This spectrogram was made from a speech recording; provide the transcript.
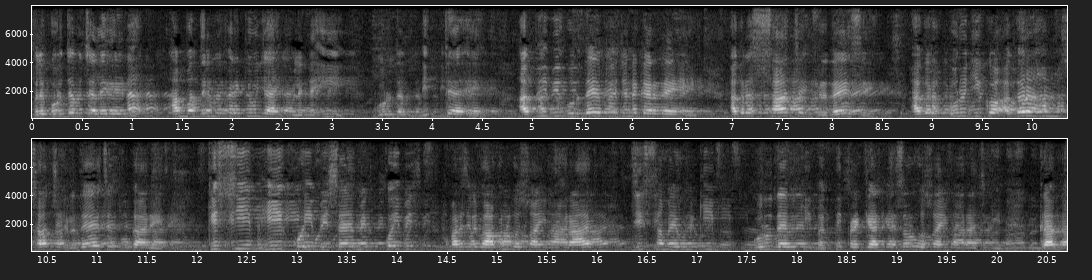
बोले, गुरुदेव चले गए ना? हम मंदिर में फिर क्यों जाएँगे? बोले, नहीं, गुरुदेव नित्य है, अभी भी गुरुदेव भजन कर रहे हैं। अगर सच हृदय से, अगर गुरु जी को, अगर हम सच हृदय से पुकारे, किसी भी, कोई विषय में, कोई भी, हमारे श्री बाबन गोस्वामी महाराज, जिस समय उनकी गुरुदेव की भक्ति प्रज्ञान केशव गोस्वामी महाराज की ग्रंथ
